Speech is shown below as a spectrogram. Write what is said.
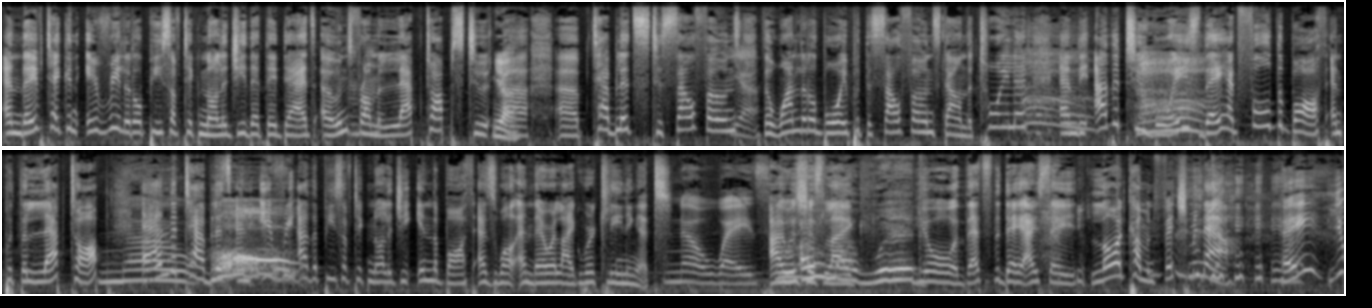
and they've taken every little piece of technology that their dads owns, from laptops to Yeah. uh, uh, tablets to cell phones. Yeah. The one little boy put the cell phones down the toilet, and the other two boys they had filled the bath and put the laptop and the No. tablets and every other piece of technology in the bath as well. And they were like, "We're cleaning it." No ways. I was just Oh, like, "Yo, that's the day I say, Lord, come and fetch me now." hey, yo,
